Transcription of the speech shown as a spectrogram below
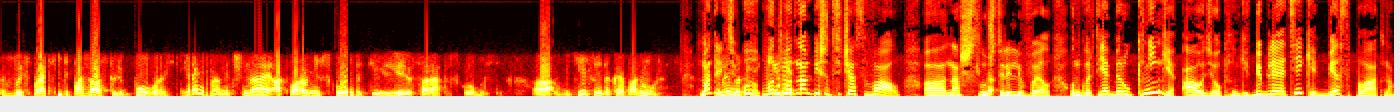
Вы спросите, пожалуйста, любого россиянина, начиная от Воронежской области или Саратовской области. А, есть ли такая возможность? Смотрите, у- вот, вот нам пишет сейчас Вал, а, наш слушатель, или Вэл. Он говорит, я беру книги, аудиокниги в библиотеке бесплатно.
